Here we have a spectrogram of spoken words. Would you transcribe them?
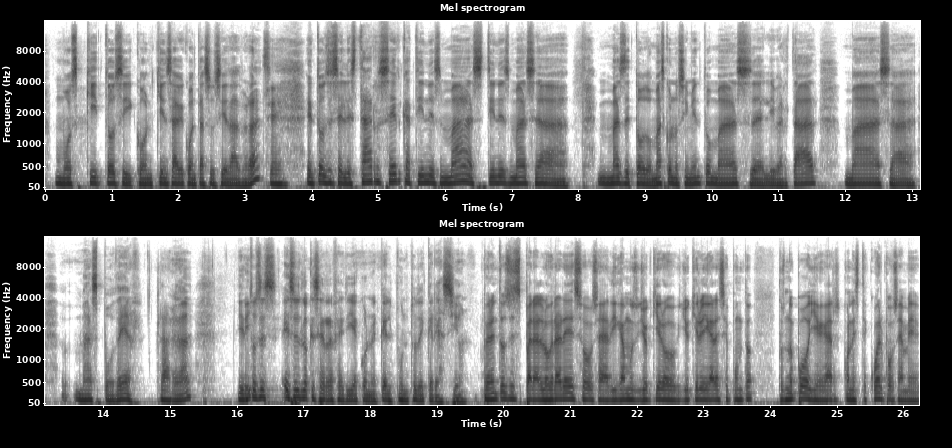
mosquitos y con quién sabe cuánta suciedad, ¿verdad? Sí. Entonces, el estar cerca tienes más, tienes más, ah, más de todo, más conocimiento, más eh, libertad, más, ah, más poder. Claro. ¿verdad? Y entonces, eso es lo que se refería con el punto de creación. Pero entonces para lograr eso, o sea, digamos, yo quiero, yo quiero llegar a ese punto, pues no puedo llegar con este cuerpo. O sea, me,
